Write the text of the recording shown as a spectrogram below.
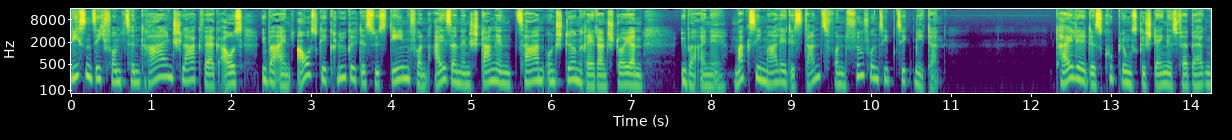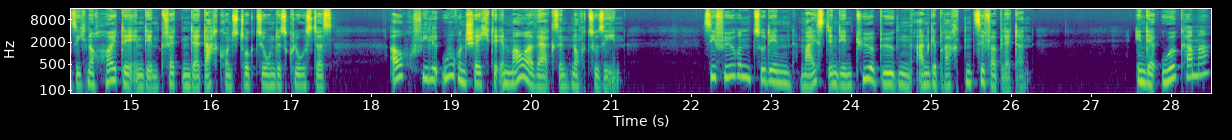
ließen sich vom zentralen Schlagwerk aus über ein ausgeklügeltes System von eisernen Stangen, Zahn- und Stirnrädern steuern, über eine maximale Distanz von 75 Metern. Teile des Kupplungsgestänges verbergen sich noch heute in den Pfetten der Dachkonstruktion des Klosters. Auch viele Uhrenschächte im Mauerwerk sind noch zu sehen. Sie führen zu den meist in den Türbögen angebrachten Zifferblättern. In der Uhrkammer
